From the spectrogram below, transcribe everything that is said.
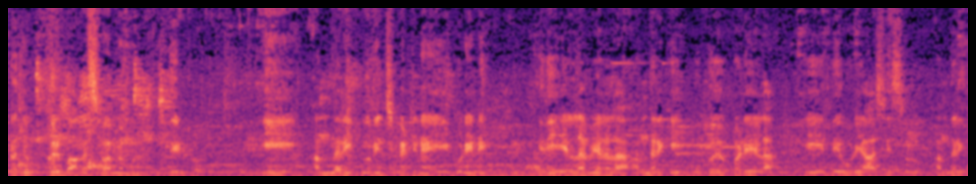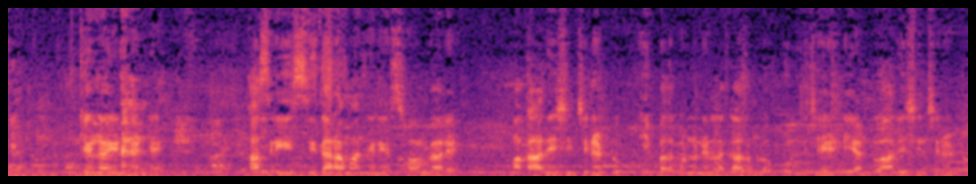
ప్రతి ఒక్కరి భాగస్వామ్యం ఉంది దీంట్లో. ఈ అందరి గురించి కట్టిన ఈ గుడిని ఇది ఎల్లవేళలా అందరికీ ఉపయోగపడేలా ఈ దేవుడి ఆశీస్సులు అందరికీ. ముఖ్యంగా ఏంటంటే ఆ శ్రీ సీతారామాంజనేయ స్వామి వారే మాకు ఆదేశించినట్టు ఈ పదకొండు నెలల కాలంలో పూర్తి చేయండి అంటూ ఆదేశించినట్టు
